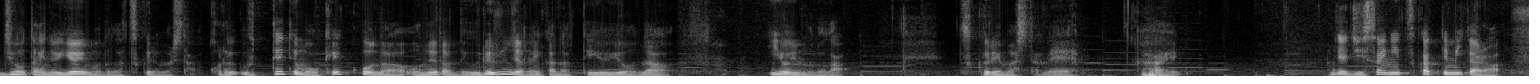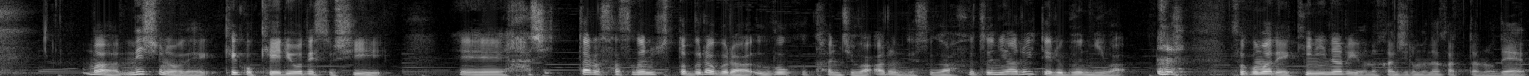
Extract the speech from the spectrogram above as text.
ー、状態の良いものが作れました。これ売ってても結構なお値段で売れるんじゃないかなっていうような良いものが作れましたね。はい。で実際に使ってみたらまあメッシュなので結構軽量ですしえー、走ったらさすがにちょっとブラブラ動く感じはあるんですが普通に歩いてる分には そこまで気になるような感じでもなかったので、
